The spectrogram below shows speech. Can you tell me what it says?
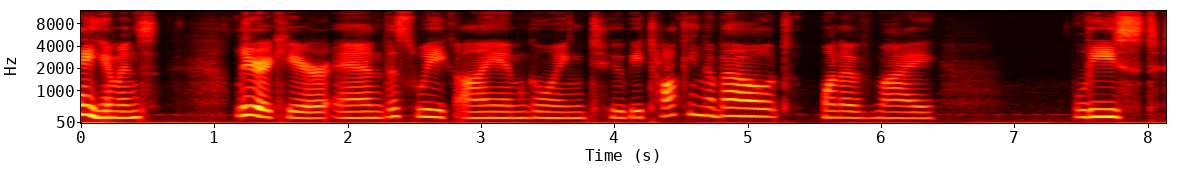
Hey humans, Lyric here, and this week I am going to be talking about one of my least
